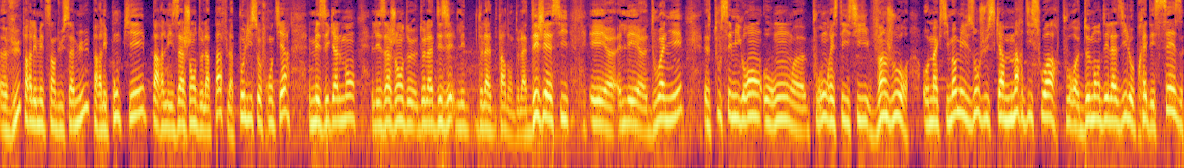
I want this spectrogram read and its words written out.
vus par les médecins du SAMU, par les pompiers, par les agents de la PAF, la police aux frontières, mais également les agents de, la, DGSI et les douaniers. Tous ces migrants pourront rester ici 20 jours au maximum et ils ont jusqu'à mardi soir pour demander l'asile auprès des 16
